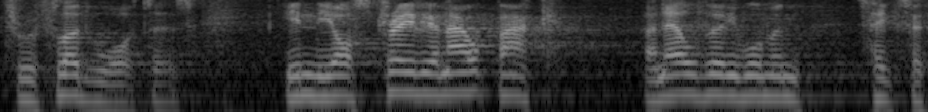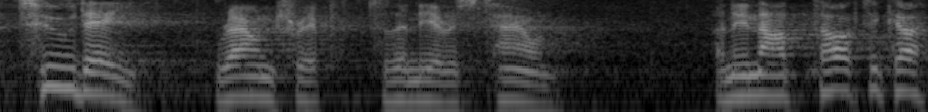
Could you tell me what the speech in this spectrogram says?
through floodwaters. In the Australian outback, an elderly woman takes a two day round trip to the nearest town. And in Antarctica,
